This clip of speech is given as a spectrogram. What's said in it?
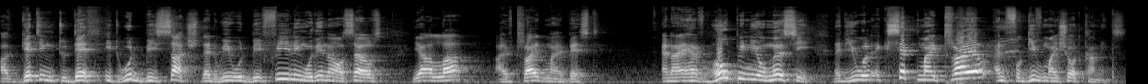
are getting to death, it would be such that we would be feeling within ourselves, Ya Allah, I've tried my best. And I have hope in your mercy that you will accept my trial and forgive my shortcomings.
